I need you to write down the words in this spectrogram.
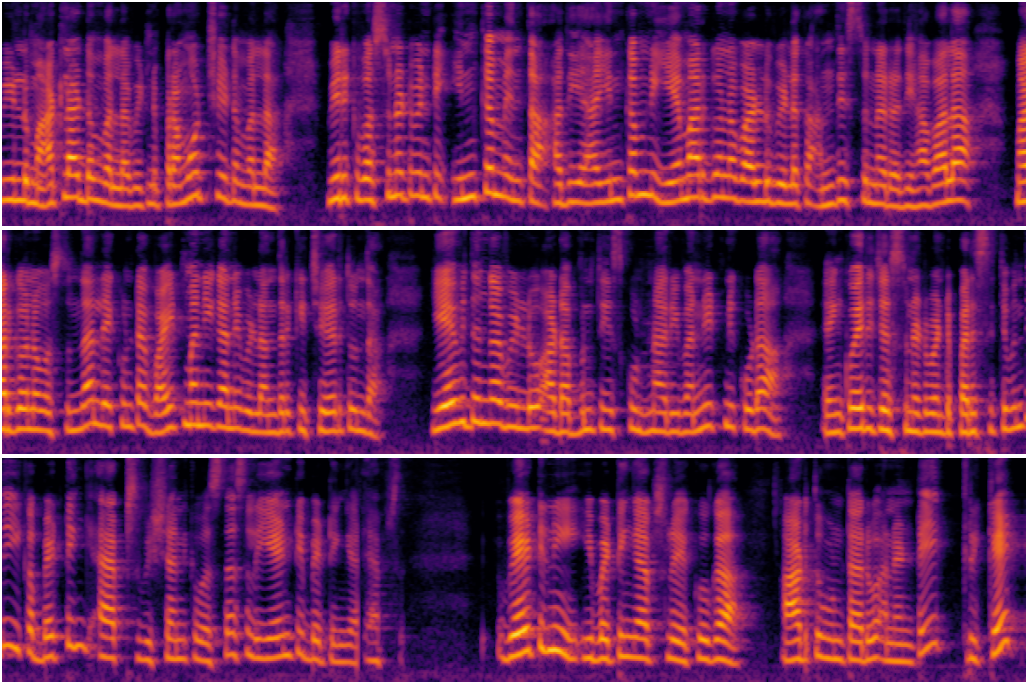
వీళ్ళు మాట్లాడడం వల్ల వీటిని ప్రమోట్ చేయడం వల్ల వీరికి వస్తున్నటువంటి ఇన్కమ్ ఎంత? అది ఆ ఇన్కమ్ని ఏ మార్గంలో వాళ్ళు వీళ్ళకి అందిస్తున్నారు? అది హవాలా మార్గంలో వస్తుందా? లేకుంటే వైట్ మనీగానే వీళ్ళందరికీ చేరుతుందా? ఏ విధంగా వీళ్ళు ఆ డబ్బును తీసుకుంటున్నారు? ఇవన్నిటిని కూడా ఎంక్వైరీ చేస్తున్నటువంటి పరిస్థితి ఉంది. ఇక బెట్టింగ్ యాప్స్ విషయానికి వస్తే అసలు ఏంటి బెట్టింగ్ యాప్స్? వేటిని ఈ బెట్టింగ్ యాప్స్లో ఎక్కువగా ఆడుతూ ఉంటారు అని అంటే క్రికెట్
